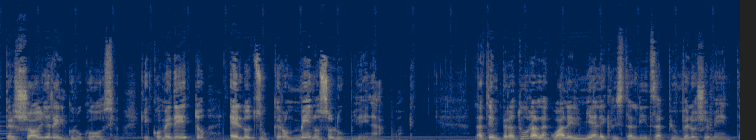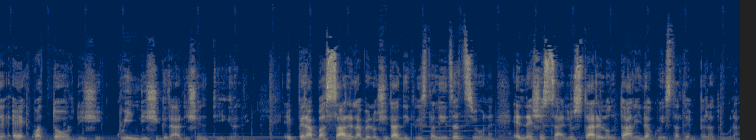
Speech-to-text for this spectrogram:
per sciogliere il glucosio, che come detto è lo zucchero meno solubile in acqua. La temperatura alla quale il miele cristallizza più velocemente è 14-15 gradi centigradi e per abbassare la velocità di cristallizzazione è necessario stare lontani da questa temperatura.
